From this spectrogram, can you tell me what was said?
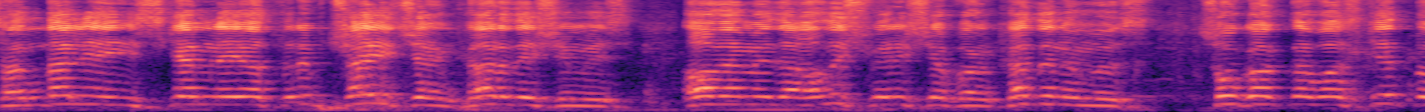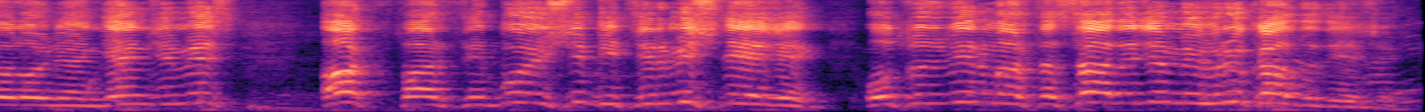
sandalyeyi iskemleye yatırıp çay içen kardeşimiz, AVM'de alışveriş yapan kadınımız, sokakta basketbol oynayan gencimiz AK Parti bu işi bitirmiş diyecek. 31 Mart'ta sadece mührü kaldı diyecek.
